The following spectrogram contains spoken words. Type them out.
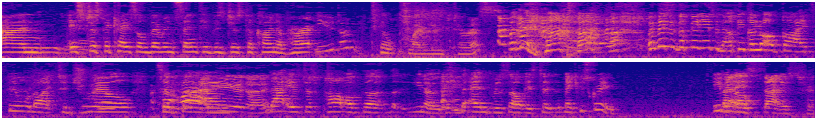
And it's just a case of their incentive is just to kind of hurt you. Don't tilt my uterus. But, but this is the thing, isn't it? I think a lot of guys feel like to drill, to bang, you, you know. that is just part of the, the you know, the, the end result is to make you scream. Even That though, is that is true.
